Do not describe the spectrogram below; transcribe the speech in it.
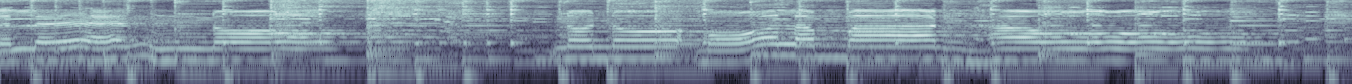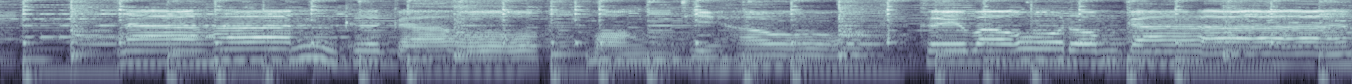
มื่อแลงนอนอนอหมอลำบานเฮานาหันคือเก่ามองที่เฮาเคยเว้ารมกัน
